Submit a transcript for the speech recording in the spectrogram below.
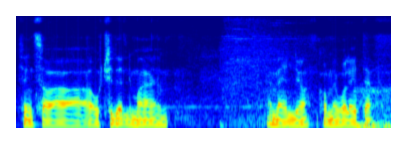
senza ucciderli, ma è, è meglio, come volete.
